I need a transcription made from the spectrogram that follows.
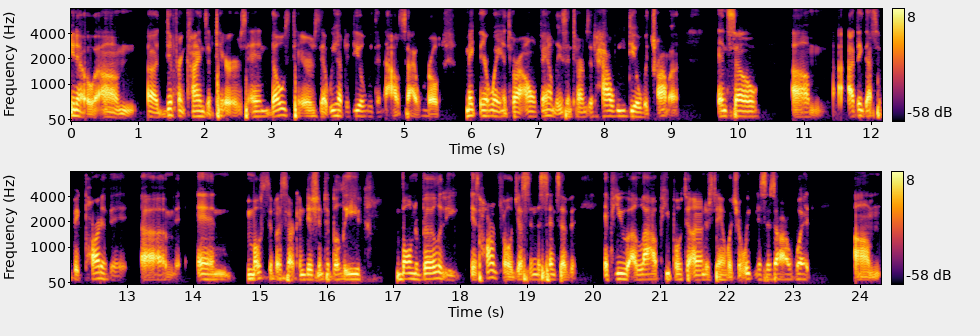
you know um, uh, different kinds of terrors, and those terrors that we have to deal with in the outside world make their way into our own families in terms of how we deal with trauma, and so um, I think that's a big part of it. Um, and most of us are conditioned to believe vulnerability is harmful, just in the sense of if you allow people to understand what your weaknesses are, what um,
